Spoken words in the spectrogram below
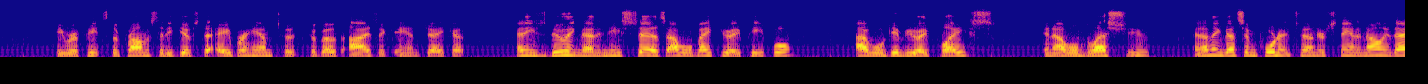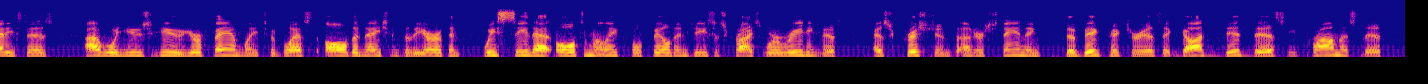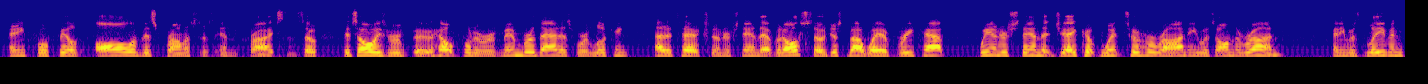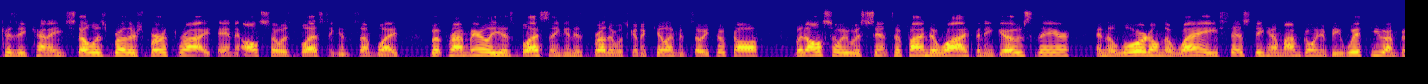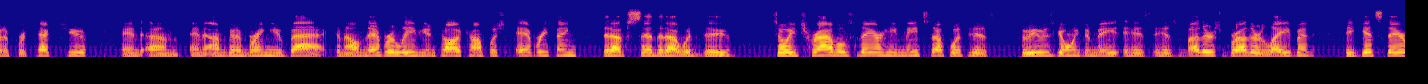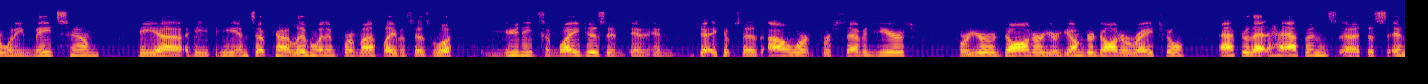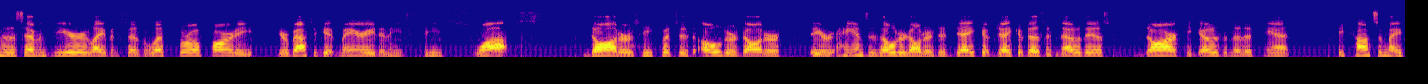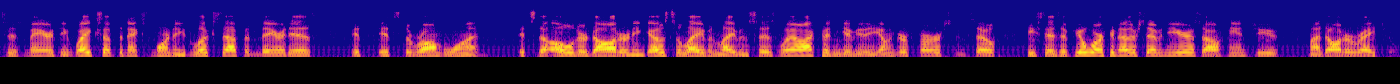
He repeats the promise that he gives to Abraham to, to both Isaac and Jacob. And he's doing that, and he says, I will make you a people, I will give you a place, and I will bless you. And I think that's important to understand. And not only that, he says, I will use you, your family, to bless all the nations of the earth. And we see that ultimately fulfilled in Jesus Christ. We're reading this as Christians, understanding the big picture is that God did this, He promised this, and He fulfilled all of His promises in Christ. And so it's always re- uh, helpful to remember that as we're looking at a text to understand that. But also, just by way of recap, we understand that Jacob went to Haran, he was on the run and he was leaving because he kind of stole his brother's birthright and also his blessing in some ways, but primarily his blessing. And his brother was going to kill him, and so he took off. But also he was sent to find a wife, and he goes there. And the Lord on the way says to him, "I'm going to be with you. I'm going to protect you, and um, and I'm going to bring you back. And I'll never leave you until I accomplish everything that I've said that I would do." So he travels there. He meets up with his who he was going to meet, his his mother's brother Laban he gets there. When he meets him, he, uh, he, he ends up kind of living with him for a month. Laban says, Well, you need some wages. And, and, and Jacob says, I'll work for seven years for your daughter, your younger daughter, Rachel. After that happens, at the end of the seventh year, Laban says, well, Let's throw a party. You're about to get married. And he, he swaps daughters. He puts his older daughter, he hands his older daughter to Jacob. Jacob doesn't know this. It's dark. He goes into the tent. He consummates his marriage. He wakes up the next morning. He looks up, and there it is. It's, it's the wrong one. It's the older daughter. And he goes to Laban. Laban says, Well, I couldn't give you the younger first. And so he says, If you'll work another seven years, I'll hand you my daughter Rachel.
